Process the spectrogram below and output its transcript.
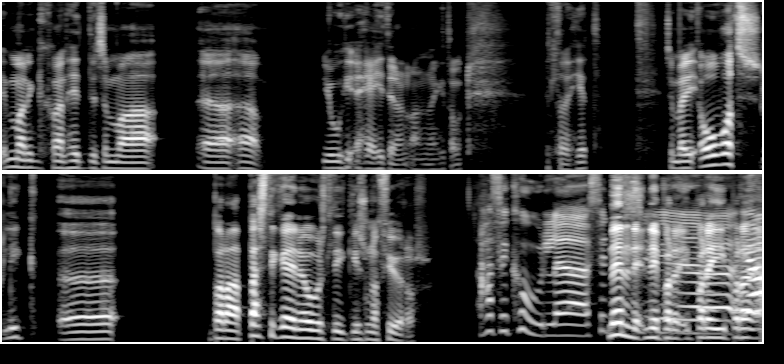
ég man ekki hvað hann heitir sem að, uh, uh, jú, heitir hann, hann er ekki dámur, ég ætla að hétt, sem er í Overwatch League, uh, bara besti gæðin í Overwatch League í svona fjör ár. Hafi cool eða Nei, nei, nei, bara- bara bara- já,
